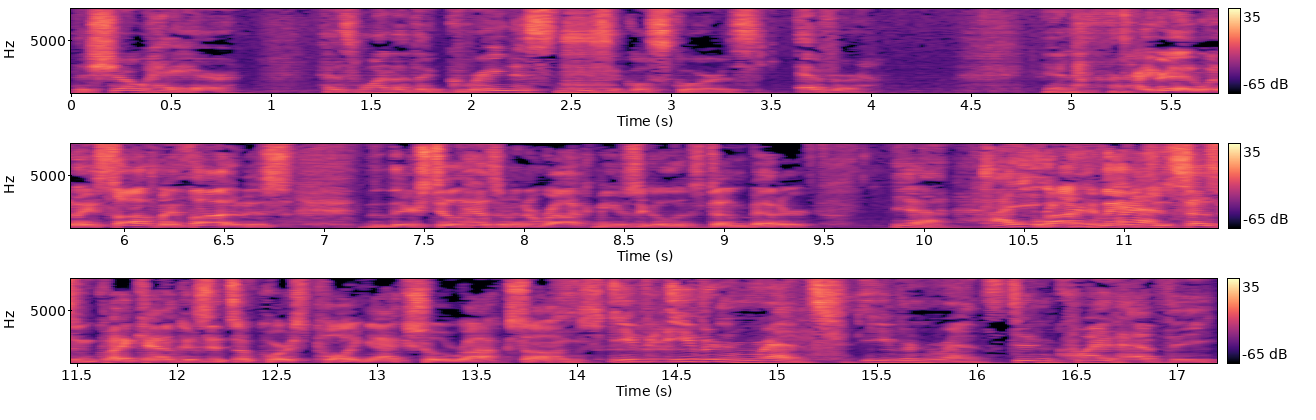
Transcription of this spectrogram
the show Hair, has one of the greatest musical scores ever. You know? I agree. And when I saw it, my thought was there still hasn't been a rock musical that's done better. Yeah, I Rock of Rent, Ages doesn't quite count because it's, of course, pulling actual rock songs. even, even Rent, even Rent didn't quite have the.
